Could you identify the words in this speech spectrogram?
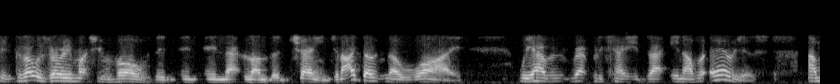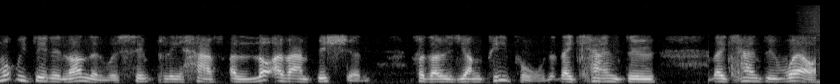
in because I was very much involved in, in, in that London change, and I don't know why we haven't replicated that in other areas. And what we did in London was simply have a lot of ambition for those young people that they can do, they can do well.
